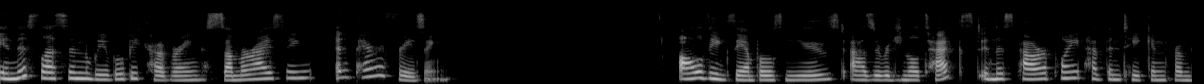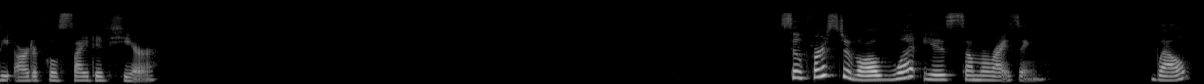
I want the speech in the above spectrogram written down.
In this lesson, we will be covering summarizing and paraphrasing. All the examples used as original text in this PowerPoint have been taken from the article cited here. So first of all, what is summarizing? Well,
